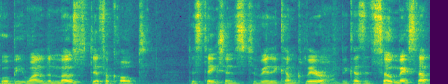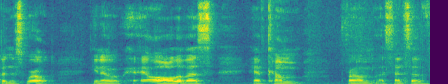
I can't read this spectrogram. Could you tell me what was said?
will be one of the most difficult distinctions to really come clear on because it's so mixed up in this world. You know, all of us have come from a sense of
